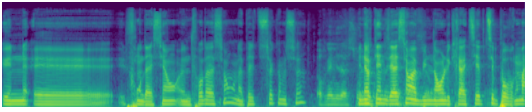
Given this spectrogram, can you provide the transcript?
une euh, fondation. Une fondation, on appelle ça comme ça? Organisation. Une organisation à but non lucratif, tu sais, pour vraiment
